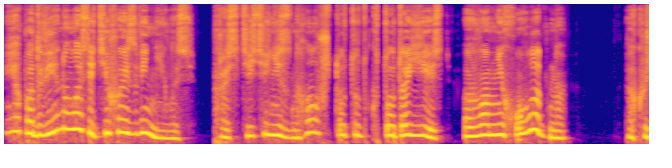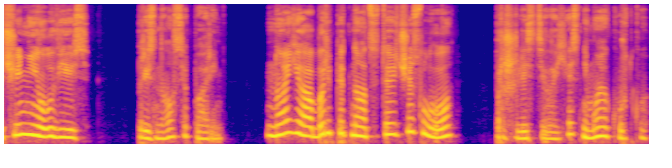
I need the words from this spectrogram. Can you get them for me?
Я подвинулась и тихо извинилась. «Простите, не знал, что тут кто-то есть. А вам не холодно?» «Окоченел весь», — признался парень. «Ноябрь, пятнадцатое число», — прошелестела я, снимая куртку.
